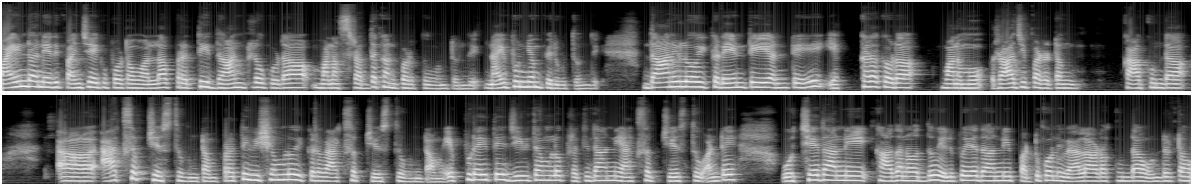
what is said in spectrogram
మైండ్ అనేది పనిచేయకపోవటం వల్ల ప్రతి దాంట్లో కూడా మన శ్రద్ధ కనపడుతూ ఉంటుంది. నైపుణ్యం పెరుగుతుంది. దానిలో ఇక్కడ ఏంటి అంటే ఎక్కడ కూడా మనము రాజీ పడటం కాకుండా యాక్సెప్ట్ చేస్తూ ఉంటాం. ప్రతి విషయంలో ఇక్కడ యాక్సెప్ట్ చేస్తూ ఉంటాం. ఎప్పుడైతే జీవితంలో ప్రతిదాన్ని యాక్సెప్ట్ చేస్తూ అంటే వచ్చేదాన్ని కాదనవద్దు వెళ్ళిపోయేదాన్ని పట్టుకొని వేలాడకుండా ఉండటం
